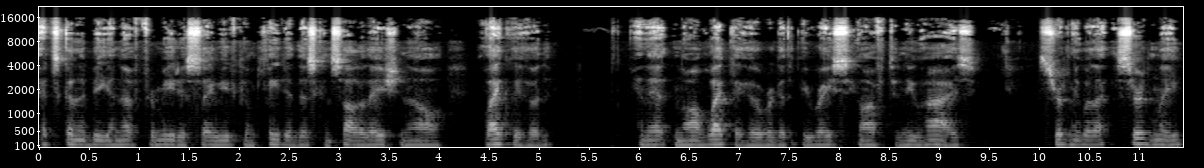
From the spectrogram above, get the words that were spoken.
That's going to be enough for me to say we've completed this consolidation in all likelihood. And that in all likelihood, we're going to be racing off to new highs certainly, certainly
